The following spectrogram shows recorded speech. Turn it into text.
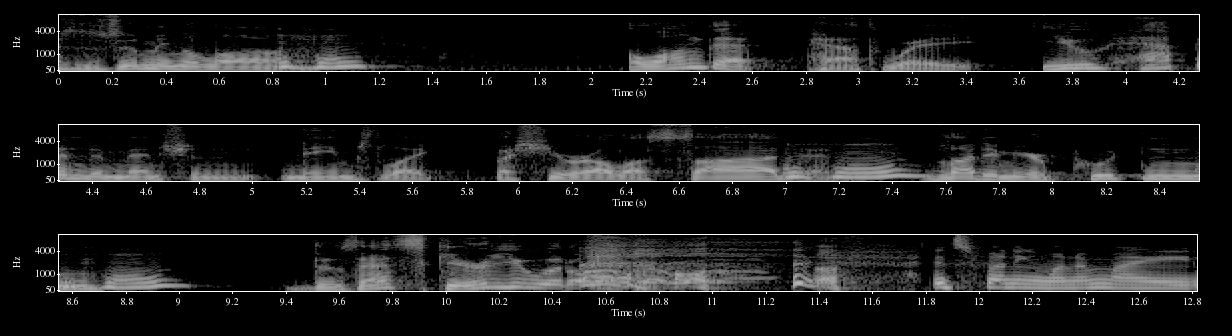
just zooming along, Mm-hmm. Along that pathway, you happen to mention names like Bashir al-Assad and Mm-hmm. Vladimir Putin. Does that scare you at all? It's funny. One of my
